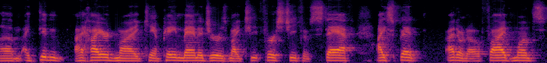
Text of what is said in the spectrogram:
Um, I didn't, I hired my campaign manager as my chief, first chief of staff. I spent, I don't know, five months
